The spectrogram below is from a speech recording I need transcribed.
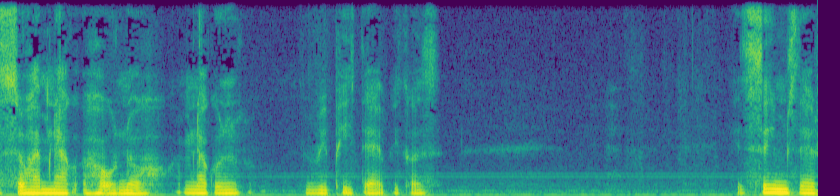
So I'm not, oh no, I'm not going to repeat that because it seems that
